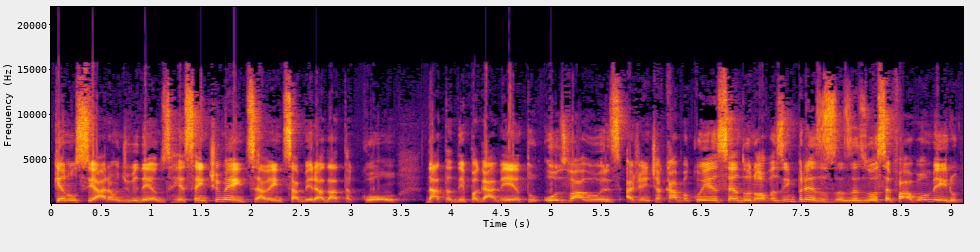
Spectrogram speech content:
que anunciaram dividendos recentemente. Além de saber a data com, data de pagamento, os valores, a gente acaba conhecendo novas empresas. Às vezes você fala, bombeiro,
